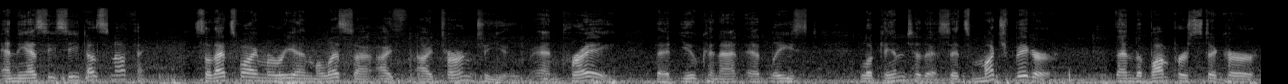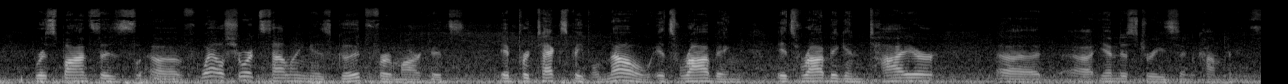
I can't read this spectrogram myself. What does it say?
And the SEC does nothing. So that's why Maria and Melissa, I, I turn to you and pray that you can at, at least look into this. It's much bigger than the bumper sticker responses of, well, short selling is good for markets. It protects people. No, it's robbing. It's robbing entire uh, uh, industries and companies.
